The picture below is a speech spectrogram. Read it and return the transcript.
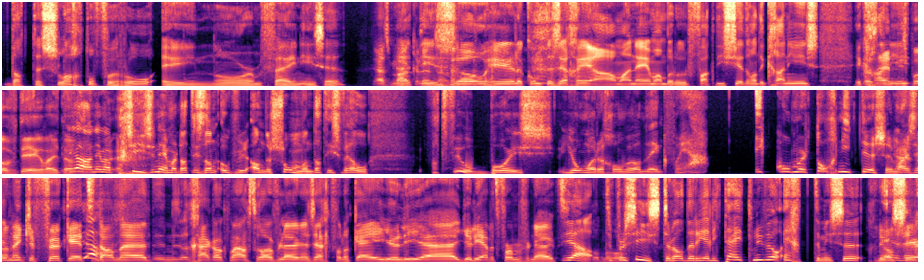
dat de slachtofferrol enorm fijn is hè. Ja, het is Het makkelijk. is zo heerlijk om te zeggen, ja man, nee man broer, fuck die shit, want ik ga niet eens... Ik ga niet niet profiteren waar je het over ja, nee, maar precies. Nee, maar dat is dan ook weer andersom. Want dat is wel wat veel boys, jongeren gewoon wel denken van ja, ik kom er toch niet tussen. Ja, Maar dus dan denk je, fuck it, Ja. dan eh, ga ik ook maar achteroverleunen en zeg ik van, oké, jullie, eh, jullie hebben het voor me verneukt. ja, precies. Terwijl de realiteit nu wel echt, tenminste... Genuanceerder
